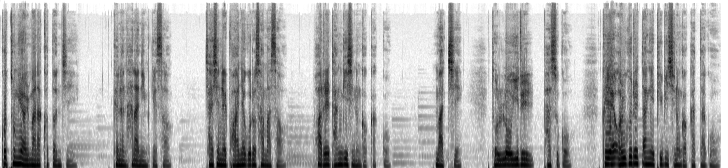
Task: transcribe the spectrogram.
고통이 얼마나 컸던지 그는 하나님께서 자신을 관역으로 삼아서 화를 당기시는 것 같고 마치 돌로 이를 바수고 그의 얼굴을 땅에 비비시는 것 같다고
